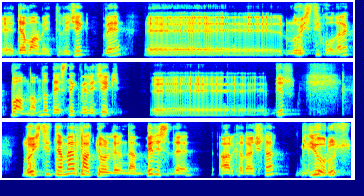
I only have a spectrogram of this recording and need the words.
e, devam ettirecek ve e, lojistik olarak bu anlamda destek verecektir. Lojistik temel faktörlerinden birisi de arkadaşlar biliyoruz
